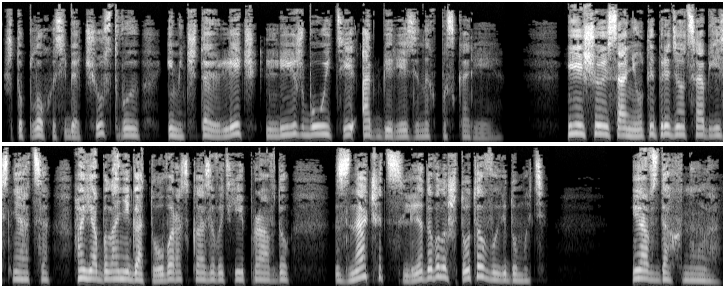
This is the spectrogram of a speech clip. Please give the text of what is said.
что плохо себя чувствую и мечтаю лечь, лишь бы уйти от Березиных поскорее. Еще и с Анютой придется объясняться, а я была не готова рассказывать ей правду. Значит, следовало что-то выдумать. Я вздохнула.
